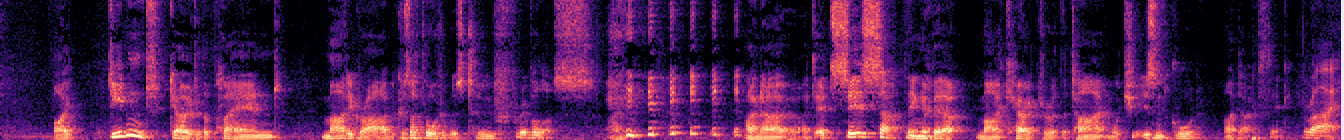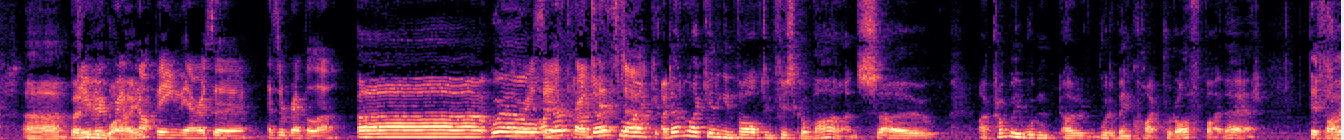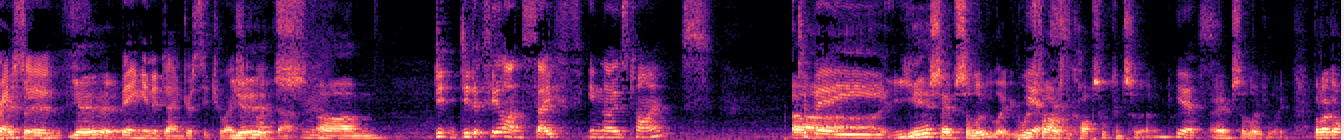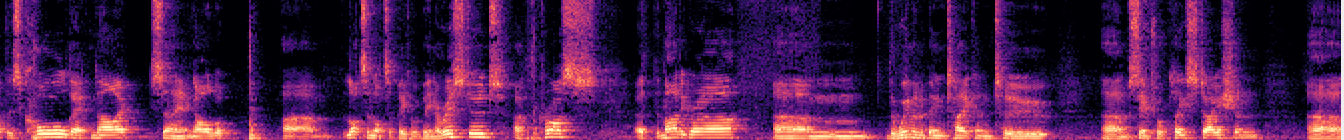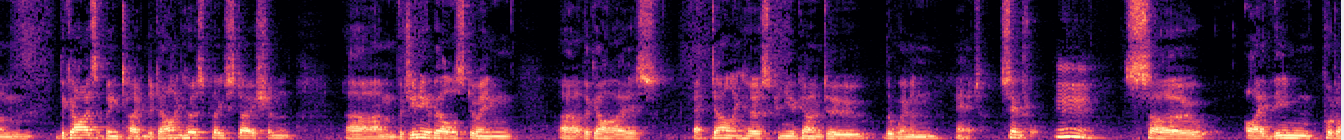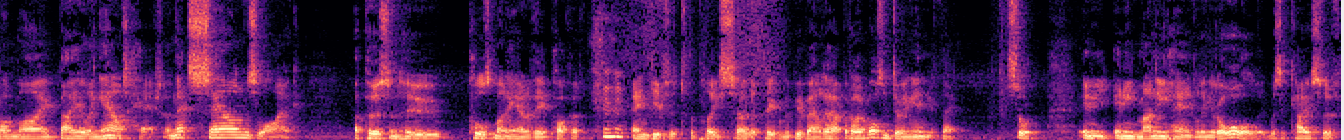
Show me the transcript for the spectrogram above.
I didn't go to the planned Mardi Gras because I thought it was too frivolous. I, I know it, it says something about my character at the time, which isn't good. I don't think. Right. Uh, but Do you regret anyway, not being there as a as a reveller? uh, well, I don't, I don't like I don't like getting involved in physical violence, so I probably wouldn't. I would have been quite put off by that. The if I had threat of yeah, being in a dangerous situation yes. like that. Mm. Um, Did, did it feel unsafe in those times to Uh, be? yes, absolutely. As Yes. far as the cops were concerned, Yes. absolutely. But I got this call that night saying, "Oh, look, um, lots and lots of people have been arrested up at the cross at the Mardi Gras. Um, the women have been taken to um, Central Police Station. Um, the guys have been taken to Darlinghurst Police Station. Um, Virginia Bell's doing uh, the guys at Darlinghurst. Can you go and do the women at Central?" So I then put on my bailing out hat, and that sounds like a person who pulls money out of their pocket and gives it to the police so that people can be bailed out. But I wasn't doing any of that sort, any any money handling at all. It was a case of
